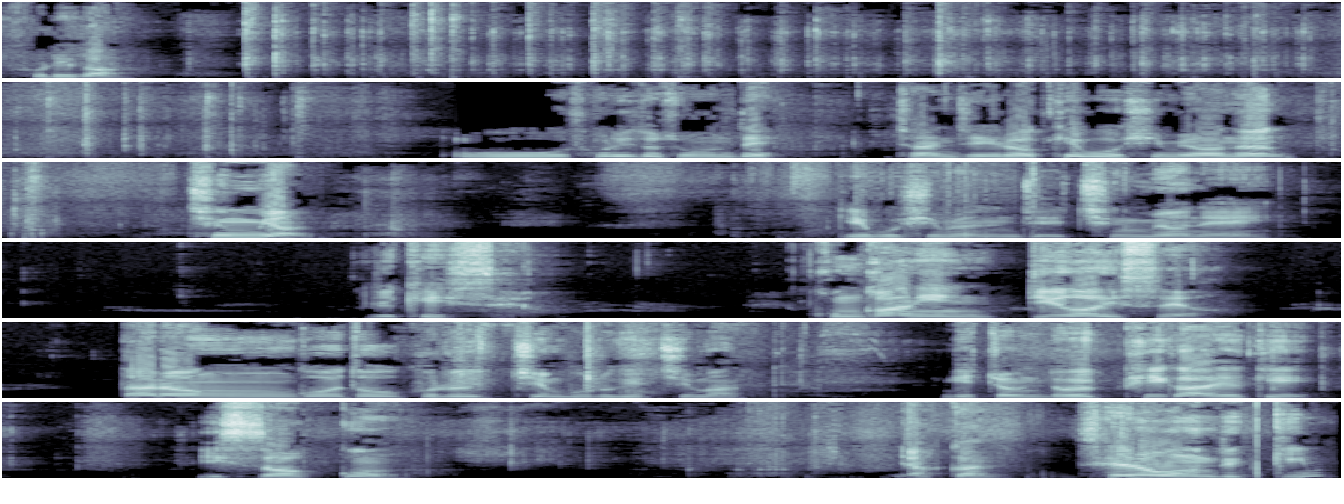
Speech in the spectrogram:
소리가 오 소리도 좋은데 자 이제 이렇게 보시면은 측면 여기 보시면 이제 측면에 이렇게 있어요 공간이 띄어 있어요 다른 거도 그럴지 모르겠지만 이게 좀 넓이가 이렇게 있어갖고 약간 새로운 느낌?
